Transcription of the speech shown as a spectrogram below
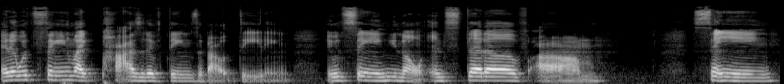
And it was saying like positive things about dating. It was saying, you know, instead of um, saying,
